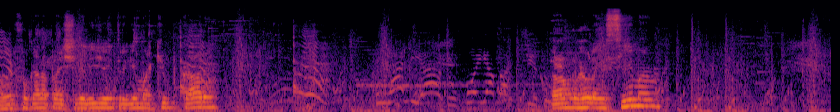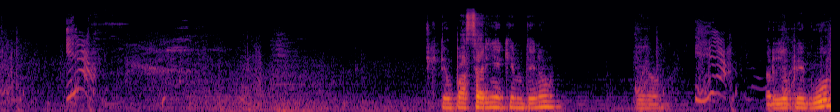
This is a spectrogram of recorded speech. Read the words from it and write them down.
Tá, vamos focar na partida ali, já entreguei uma kill pro cara. Ela morreu lá em cima. Acho que tem um passarinho aqui, não tem não? Tem não. O cara já pegou.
